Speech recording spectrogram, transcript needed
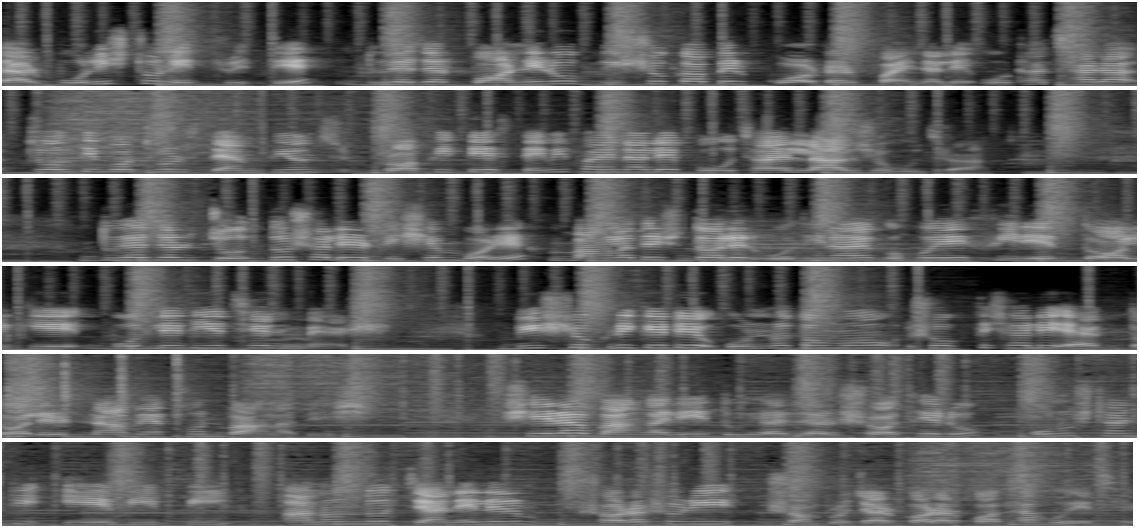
তার বলিষ্ঠ নেতৃত্বে দুই বিশ্বকাপের কোয়ার্টার ফাইনালে ওঠা ছাড়া চলতি বছর চ্যাম্পিয়ন্স ট্রফিতে সেমিফাইনালে পৌঁছায় লাল সবুজরা। দুই হাজার চোদ্দ সালের ডিসেম্বরে বাংলাদেশ দলের অধিনায়ক হয়ে ফিরে দলকে বদলে দিয়েছেন ম্যাশ। বিশ্ব ক্রিকেটে অন্যতম শক্তিশালী এক দলের নাম এখন বাংলাদেশ। সেরা বাঙালি দুই অনুষ্ঠানটি এবিপি আনন্দ চ্যানেলের সরাসরি সম্প্রচার করার কথা হয়েছে।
